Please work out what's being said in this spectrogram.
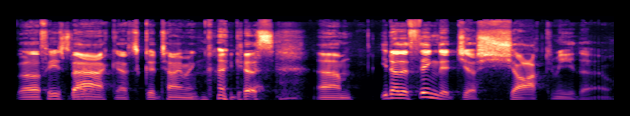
Well, if he's starter. back, that's good timing, I guess. Yeah. Um, you know, the thing that just shocked me, though,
